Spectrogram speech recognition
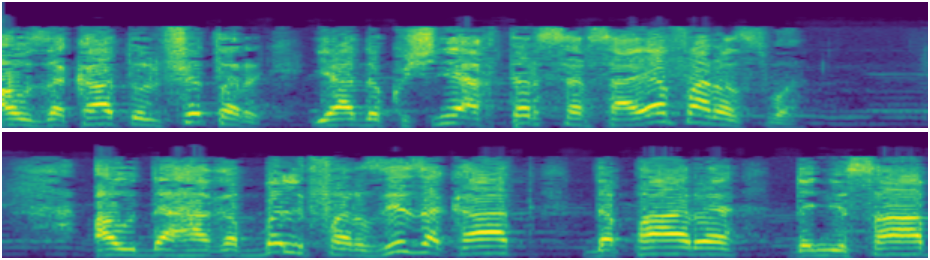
او زکات الفطر یا د کوچني اختر سرسایه فرض شوه او د هغه بل فرضي زکات دپاره د نصاب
